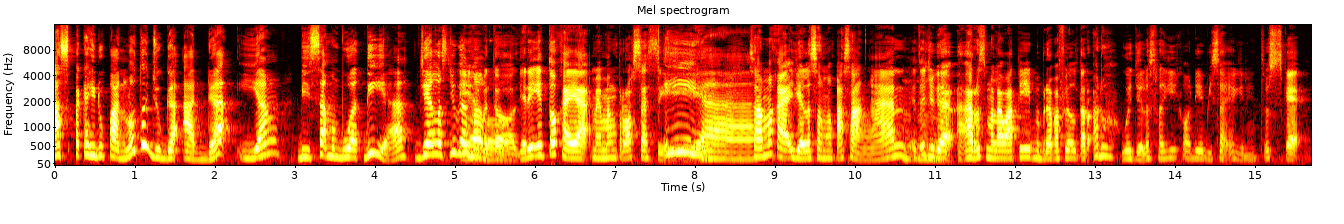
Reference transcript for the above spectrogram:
aspek kehidupan lo tuh juga ada yang bisa membuat dia jealous juga Iya sama lo. betul. Jadi itu kayak memang proses sih. Iya. Sama kayak jealous sama pasangan, itu juga harus melewati beberapa filter. Aduh, gue jealous lagi kok dia bisa ya gini. Terus kayak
